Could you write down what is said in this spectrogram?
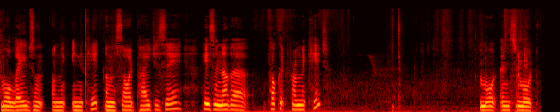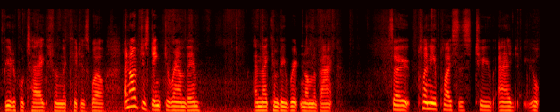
More leaves on, on the in the kit on the side pages there. Here's another pocket from the kit. More and some more beautiful tags from the kit as well. And I've just inked around them and they can be written on the back. So plenty of places to add your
